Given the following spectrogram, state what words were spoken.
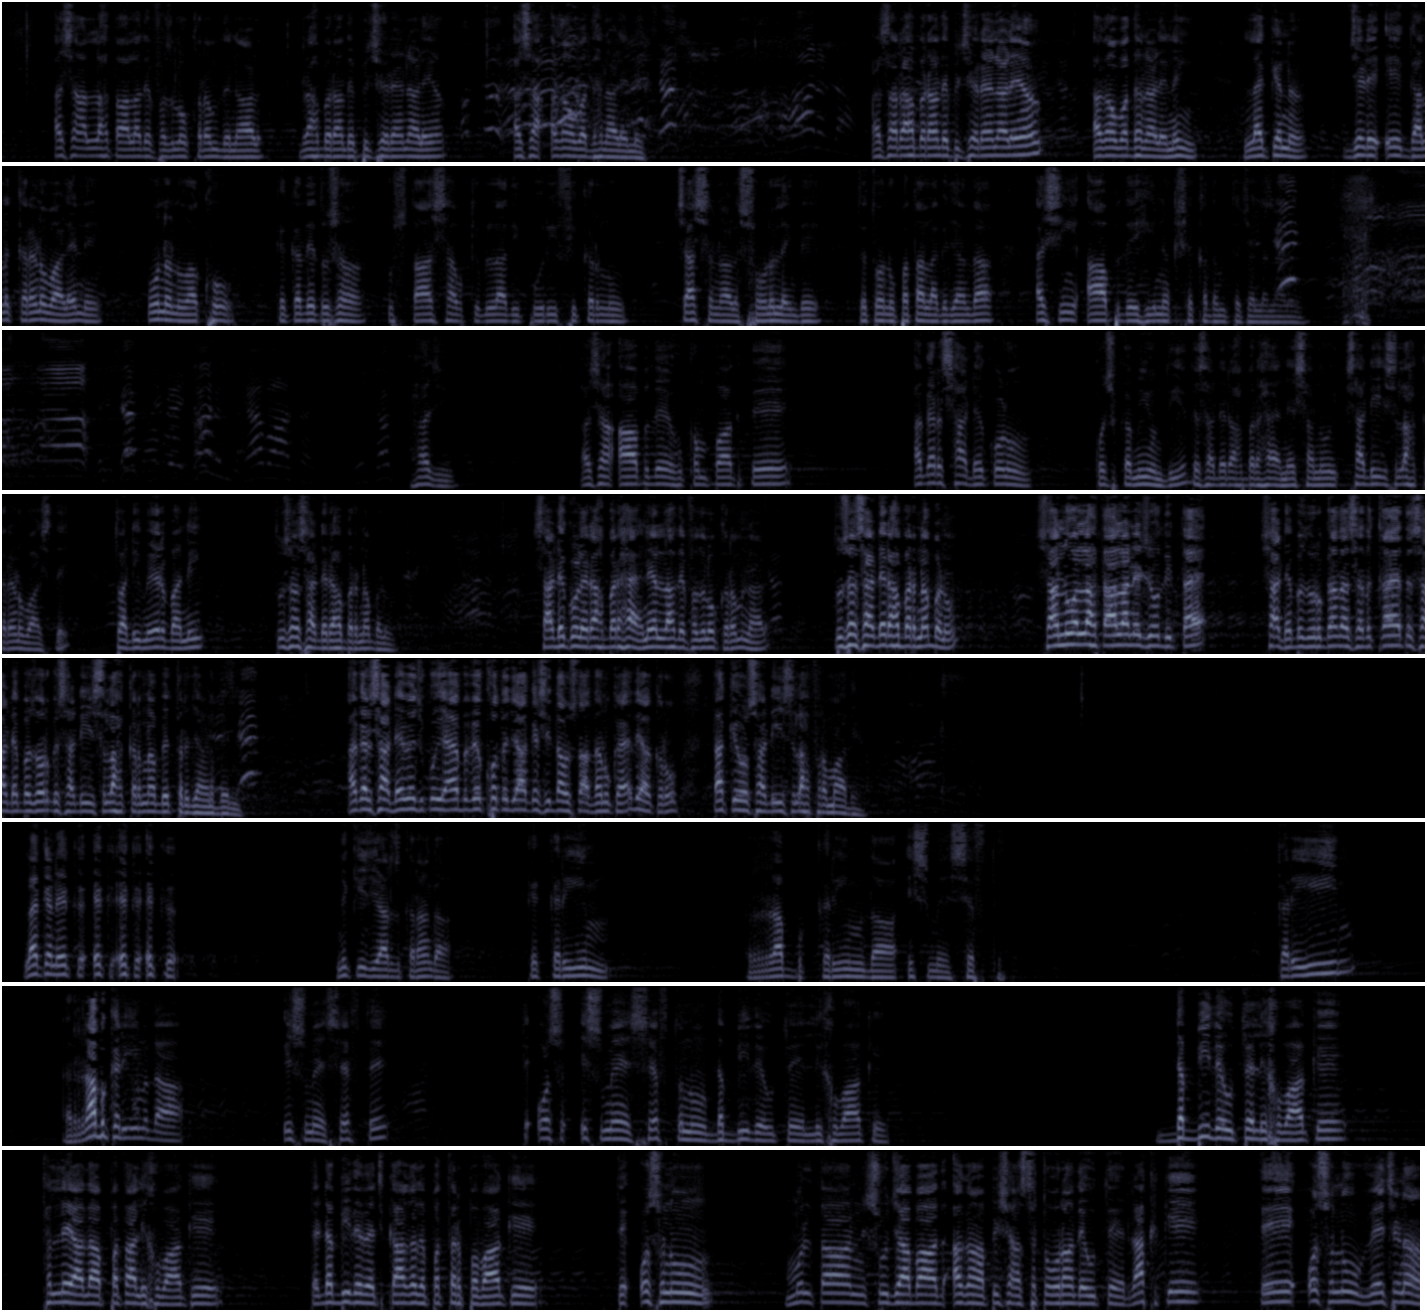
اساں اللہ تعالی دے فضل و کرم دے نال راہبراں دے پیچھے رہن والے ہاں۔ اساں اگاں ودھن والے نے۔ اصا راہ بران دے پیچھے رہن والے ہاں اگاں ودھن والے نہیں۔ لیکن جڑے اے گل کرن والے نے، انہاں نو آکھو کہ کدے تساں استاد صاحب قبلہ دی پوری فکر نو چس نال سن لیندے تے تانوں پتہ لگ جاندا اسی آپ دے ہی نقش قدم تے چلن والے ہاں۔, ہاں جی اچھا آپ دے حکم پاک تے اگر سڈے کو کچھ کمی ہوں تو سڈے راہبر ہے نے سانو ساری اصلاح کرن واسطے تہاڈی مہربانی، تساں سڈے راہبر نہ بنو۔ سڈے کول راہبر ہے نے اللہ دے فضل و کرم نال۔ تساں سڈے راہبر نہ بنو۔ سانو اللہ تعالی نے جو دیتا ہے سڈے بزرگاں دا صدقہ ہے تے سڈے بزرگ ساری اصلاح کرنا بہتر جان دے نے اگر سڈے وچ کوئی عیب ویکھو تے جا کے سیدھا استاداں نو کہہ دیا کرو تاکہ وہ ساری اصلاح فرما دین۔ لیکن ایک ایک ایک ایک نکی جی عرض کرانگا کہ کریم رب کریم دا اسم صفت کریم رب کریم دا اسم صفت تے اس اسم صفت نو ڈبی دے اتے لکھوا کے، ڈبی دے اتے لکھوا کے تھلے آدھا پتا لکھوا کے تے ڈبی دے وچ کاغذ پتر پوا کے تے اس نو ملتان شوجاباد اگاں پیچھا سٹوراں دے اوتے رکھ کے تے اس نو ویچنا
